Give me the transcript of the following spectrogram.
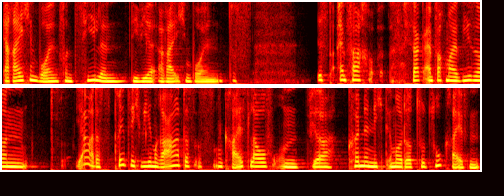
erreichen wollen, von Zielen, die wir erreichen wollen. Das ist einfach, ich sag einfach mal, wie so ein, ja, das dreht sich wie ein Rad, das ist ein Kreislauf und wir können nicht immer dazu zugreifen.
